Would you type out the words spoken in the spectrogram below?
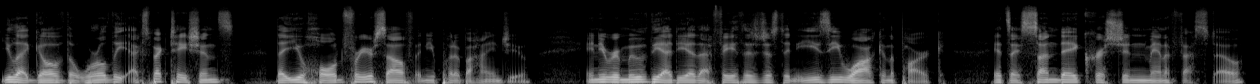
You let go of the worldly expectations that you hold for yourself and you put it behind you. And you remove the idea that faith is just an easy walk in the park. It's a Sunday Christian manifesto.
